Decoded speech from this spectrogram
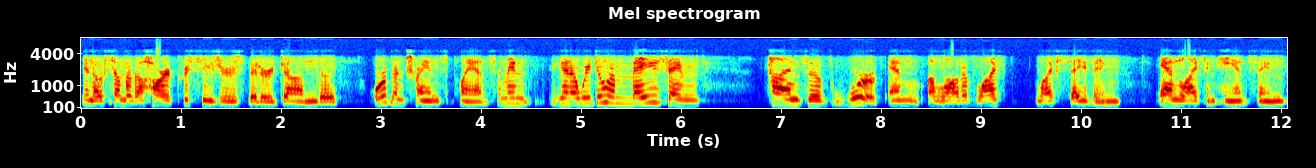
You know, some of the heart procedures that are done, the organ transplants. I mean, you know, we do amazing kinds of work and a lot of life life saving and life enhancing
